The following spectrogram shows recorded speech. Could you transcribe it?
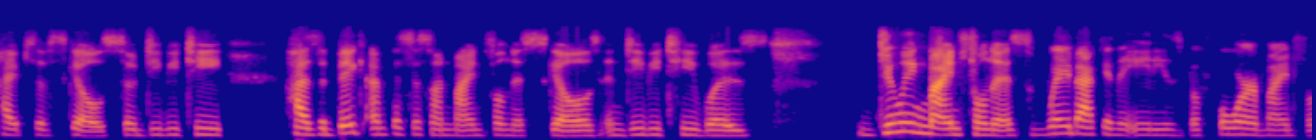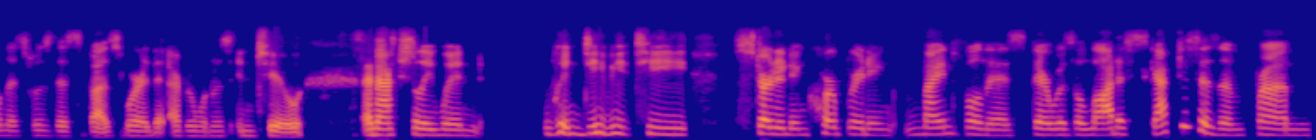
types of skills. So DBT has a big emphasis on mindfulness skills, and DBT was doing mindfulness way back in the 80s before mindfulness was this buzzword that everyone was into. And actually, when when DBT started incorporating mindfulness, there was a lot of skepticism from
